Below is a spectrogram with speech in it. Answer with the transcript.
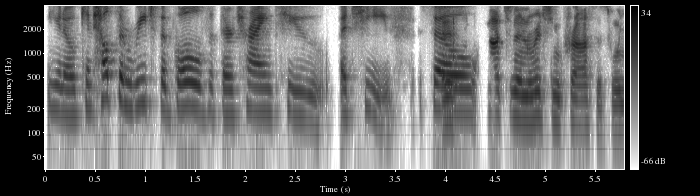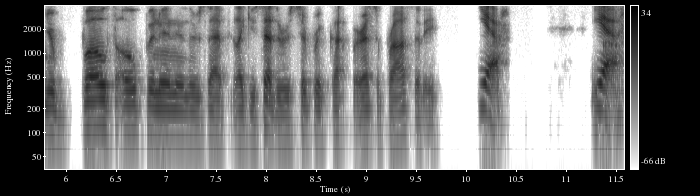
you know can help them reach the goals that they're trying to achieve. So it's such an enriching process when you're both open and, and there's that like you said the reciproc- reciprocity. Yeah. Yeah.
